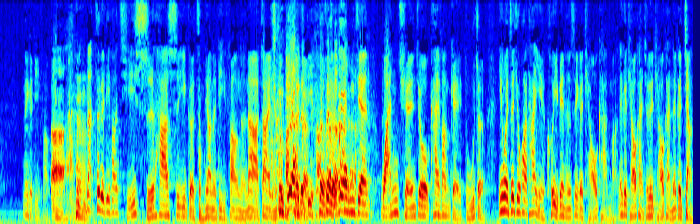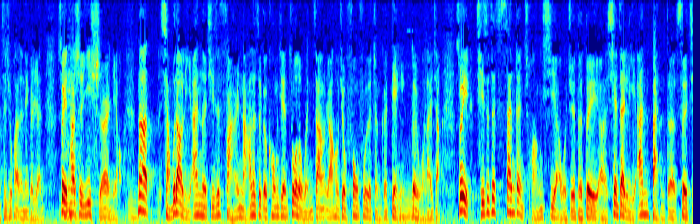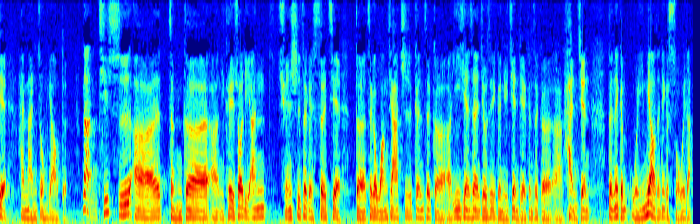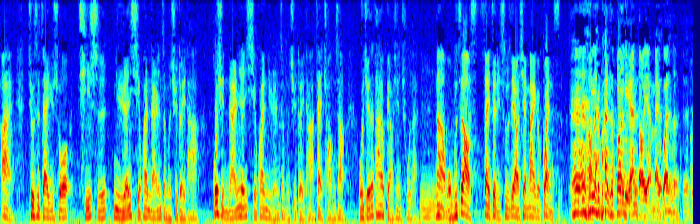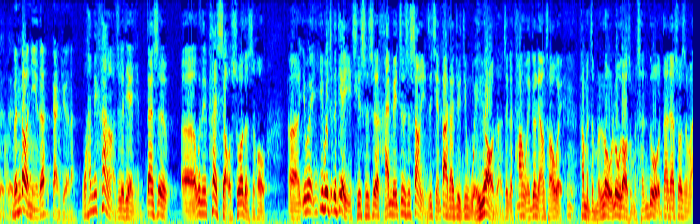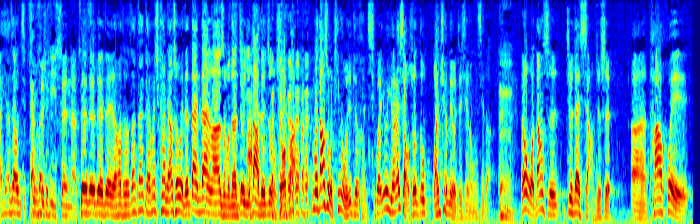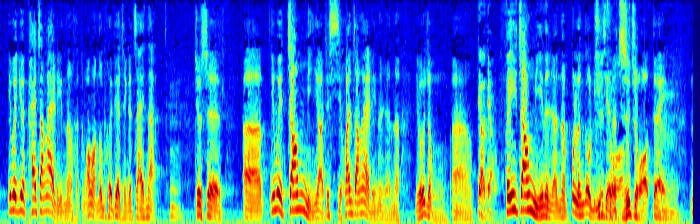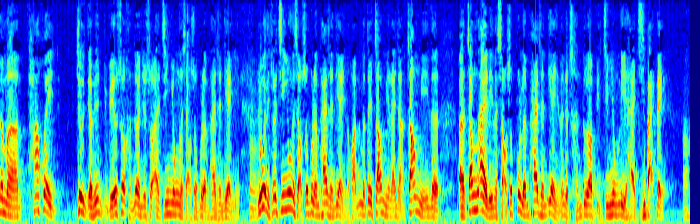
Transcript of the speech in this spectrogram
那个地方啊 那这个地方其实它是一个怎么样的地方呢？那张爱玲就把这个地方 这个空间完全就开放给读者，因为这句话它也可以变成是一个调侃嘛，那个调侃就是调侃那个讲这句话的那个人，所以它是一石二鸟。那想不到李安呢，其实反而拿了这个空间做了文章，然后就丰富了整个电影。对我来讲，所以其实这三段床戏啊，我觉得对呃现在李安版的《色戒》还蛮重要的。那其实呃，整个呃，你可以说李安诠释这个色戒的这个王家之跟这个呃易先生就是一个女间谍跟这个呃汉奸的那个微妙的那个所谓的爱，就是在于说，其实女人喜欢男人怎么去对她。或许男人喜欢女人怎么去对他，在床上，我觉得他要表现出来。嗯那我不知道在这里是不是要先卖个罐子？卖罐子，帮李安导演卖关子。对对对对对文道你的感觉呢？我还没看啊这个电影，但是呃，问题看小说的时候，呃，因为因为这个电影其实是还没正式上映之前，大家就已经围绕着这个汤唯跟梁朝伟，嗯他们怎么漏漏到什么程度，大家说什么，哎呀，要赶快去替身啊对对对对，然后他说咱咱赶快去看梁朝伟的蛋蛋啊什么的，就一大堆这种说法。那么当时我听了我就觉得很奇怪，因为原来小说都完全没有这些东西的。嗯然后我当时就在想，就是呃，他会因为因为拍张爱玲呢，往往都不会变成一个灾难。嗯，就是呃，因为张迷啊，就喜欢张爱玲的人呢，有一种呃调调。非张迷的人呢，不能够理解的执执着，对，嗯那么他会。就等于比如说，很多人就说，哎，金庸的小说不能拍成电影。嗯如果你说金庸的小说不能拍成电影的话，那么对张迷来讲，张迷的呃张爱玲的小说不能拍成电影，那个程度要比金庸厉害几百倍。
